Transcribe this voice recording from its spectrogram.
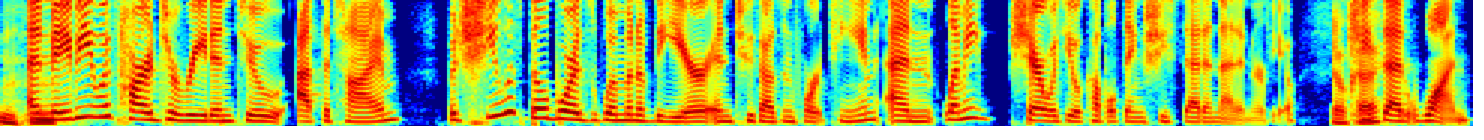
Mhm. And maybe it was hard to read into at the time, but she was Billboard's Woman of the Year in 2014. And let me share with you a couple things she said in that interview. okay. She said, one,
